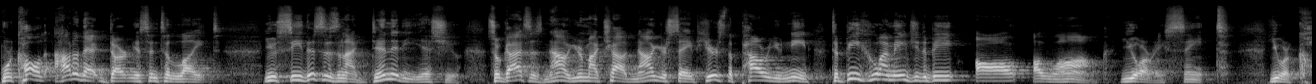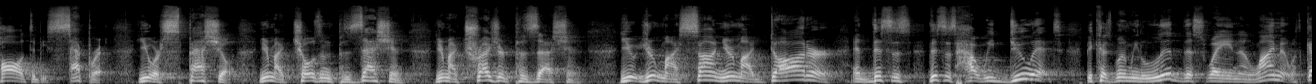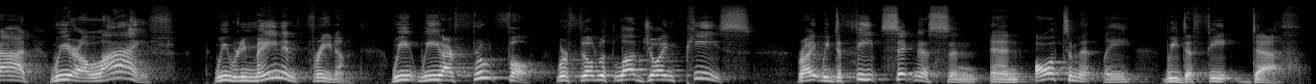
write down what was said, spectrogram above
We're called out of that darkness into light. You see, this is an identity issue. So God says, Now you're my child. Now you're saved. Here's the power you need to be who I made you to be all along. You are a saint. You are called to be separate. You are special. You're my chosen possession. You're my treasured possession. You, you're my son, you're my daughter, and this is, this is how we do it. Because when we live this way in alignment with God, we are alive. We remain in freedom. We, we are fruitful. We're filled with love, joy, and peace, right? We defeat sickness, and, and ultimately, we defeat death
